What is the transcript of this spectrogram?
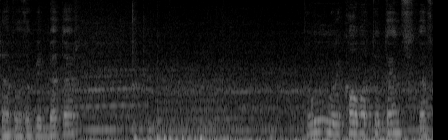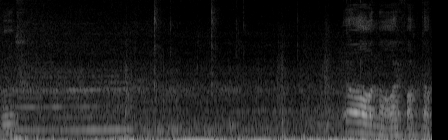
That was a bit better. Ooh, recover two tenths. That's good. No, I fucked up.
